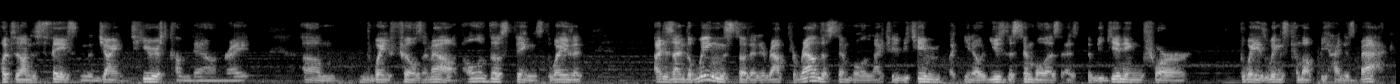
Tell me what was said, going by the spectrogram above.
puts it on his face and the giant tears come down right um, the way it fills him out all of those things the way that I designed the wings so that it wrapped around the symbol and actually became like you know used the symbol as, as the beginning for the way his wings come up behind his back.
